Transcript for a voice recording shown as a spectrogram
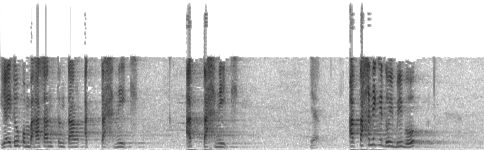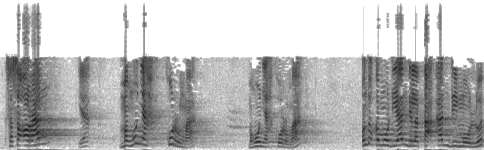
yaitu pembahasan tentang at-tahnik. At-tahnik. Ya. At-tahnik itu ibu-ibu, seseorang ya mengunyah kurma, mengunyah kurma, untuk kemudian diletakkan di mulut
